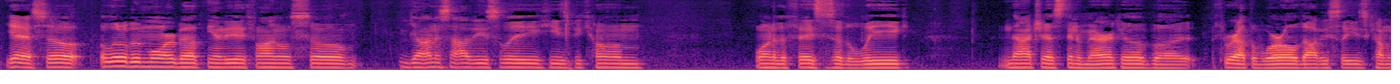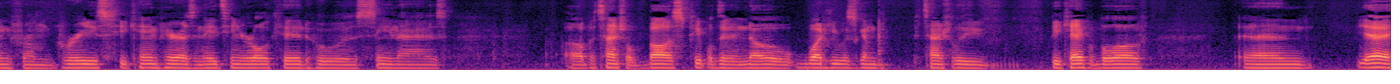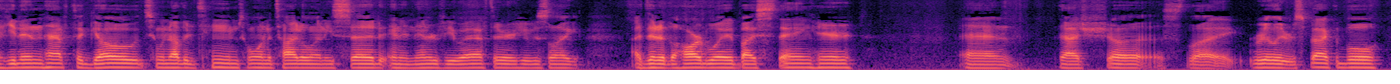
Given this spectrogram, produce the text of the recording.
Yeah, so a little bit more about the NBA Finals. So, Giannis obviously he's become one of the faces of the league, not just in America but throughout the world. Obviously, he's coming from Greece. He came here as an 18-year-old kid who was seen as a potential bust. People didn't know what he was going to potentially be capable of, and yeah, he didn't have to go to another team to win a title. And he said in an interview after, he was like, I did it the hard way by staying here. And that's just like really respectable.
